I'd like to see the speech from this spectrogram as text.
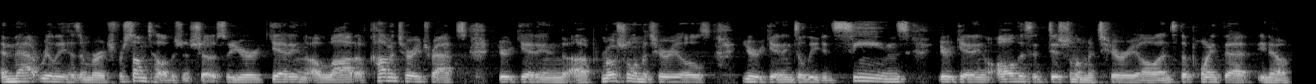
And that really has emerged for some television shows. So you're getting a lot of commentary tracks, you're getting uh, promotional materials, you're getting deleted scenes, you're getting all this additional material. And to the point that, you know,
